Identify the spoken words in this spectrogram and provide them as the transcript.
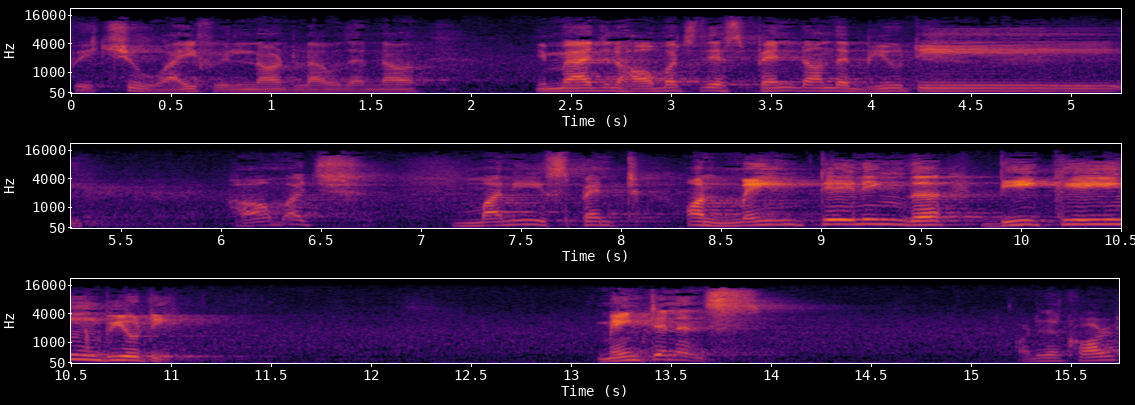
Which wife will not love that? Now, imagine how much they spend on the beauty, how much money spent on maintaining the decaying beauty. Maintenance. What is it called?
